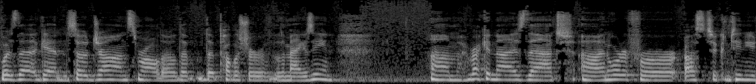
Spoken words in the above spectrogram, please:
was that, again, so John Smeraldo, the, the publisher of the magazine, um, recognize that uh, in order for us to continue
